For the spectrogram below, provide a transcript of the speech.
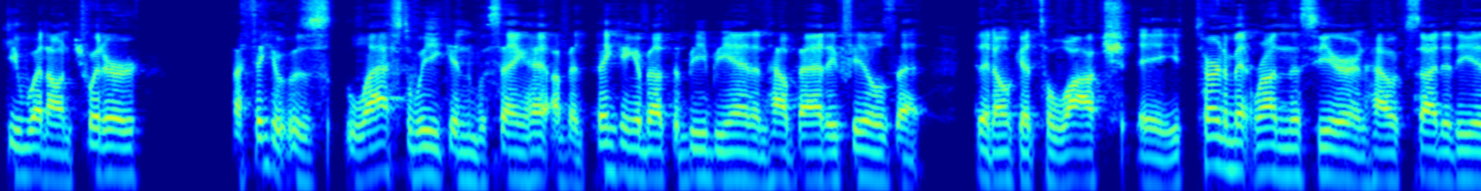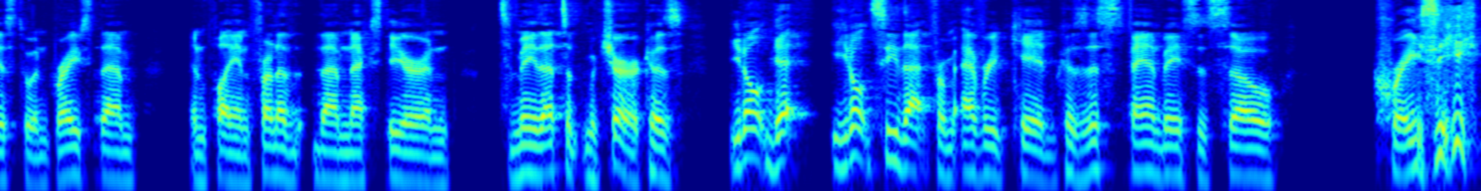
he went on Twitter. I think it was last week and was saying, hey, I've been thinking about the BBN and how bad he feels that they don't get to watch a tournament run this year and how excited he is to embrace them and play in front of them next year. And to me, that's mature because you don't get you don't see that from every kid because this fan base is so crazy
